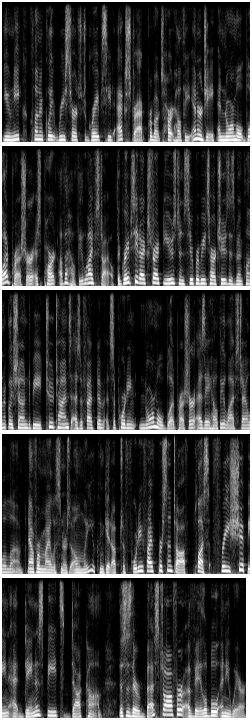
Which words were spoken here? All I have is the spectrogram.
unique, clinically researched grapeseed extract promotes heart healthy energy and normal blood pressure as part of a healthy lifestyle. The grapeseed extract used in Super Beets Heart Chews has been clinically shown to be two times as effective at supporting normal blood pressure as a healthy lifestyle alone. Now, for my listeners only, you can get up to 45% off plus free shipping at danasbeets.com. This is their best offer available anywhere.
